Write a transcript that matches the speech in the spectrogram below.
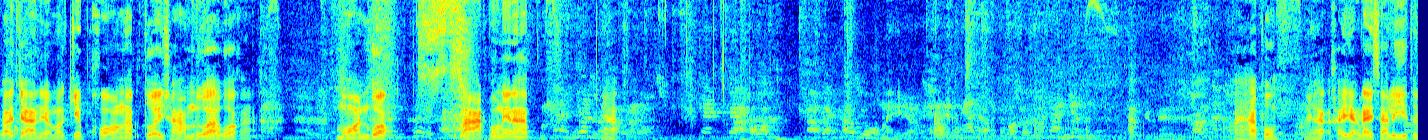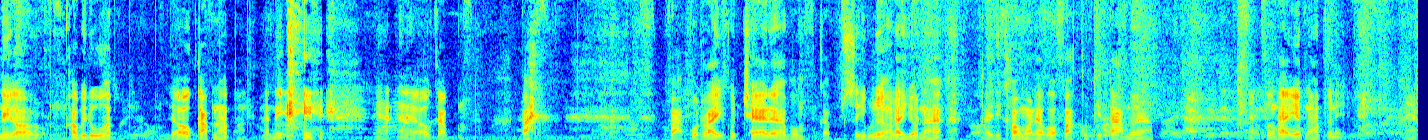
พระอาจารย์อย่ามาเก็บของนะครับถ้วยชามหรือว่าพวกอะหมอนพวกศาสตร์พวกนี้นะครับเนี่ยไปครับผมนี่ครับใครอยากได้ซารี่ตัวนี้ก็เข้าไปดูครับ เดี๋ยวเอากลับนะครับ อันนี้ เนี่ยฮะเดี๋ยวเอากลับ ไปฝากกดไลค์กดแชร์ด้วยครับผมกับสีบุญเรืองอะไรยนต์นะฮะใครที่เข้ามาแล้วก็ฝากกดติดตามด้วยนะครับเนี่ยเฟืองท้ายเอฟนะครับตัวนี้เนี่ย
